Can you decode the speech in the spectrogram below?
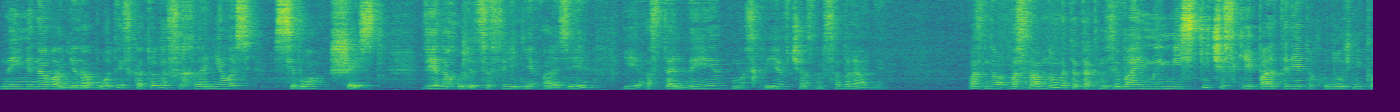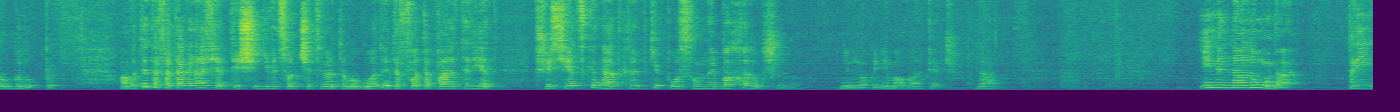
наименований работы, из которых сохранилось всего шесть. Две находятся в Средней Азии и остальные в Москве в частном собрании. В основном это так называемые мистические портреты художников группы. А вот эта фотография 1904 года, это фотопортрет Шесецкой на открытке, посланной Бахрушину. Ни много ни мало, опять же. Да? Именно Луна при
